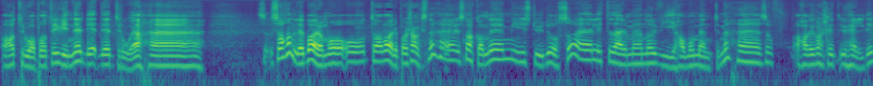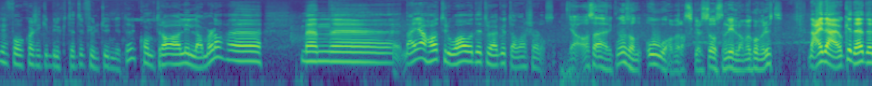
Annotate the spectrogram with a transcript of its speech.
og har troa på at vi vinner, det, det tror jeg. Eh, så, så handler det bare om å, å ta vare på sjansene. Eh, vi snakka om det mye i studio også. Eh, litt det der med når vi har momentumet, eh, så har vi kanskje litt uheldig. Vi får kanskje ikke brukt det til fullt utnytte, kontra Lillehammer, da. Men eh, nei, jeg har troa, og det tror jeg guttene har sjøl også. Ja, altså er det ikke noen sånn overraskelse åssen Lillehammer kommer ut? Nei, det er jo ikke det. De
